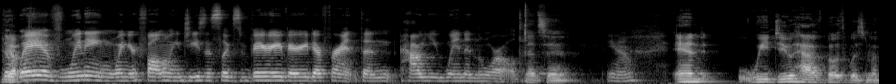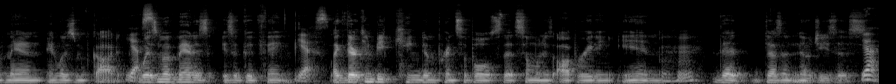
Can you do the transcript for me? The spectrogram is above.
the Yep. way of winning when you're following Jesus looks very, very different than how you win in the world. That's it. You know? And we do have both wisdom of man and wisdom of God. Yes. Wisdom of man is, is a good thing. Yes. Like there can be kingdom principles that someone is operating in Mm-hmm. that doesn't know Jesus. Yeah.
